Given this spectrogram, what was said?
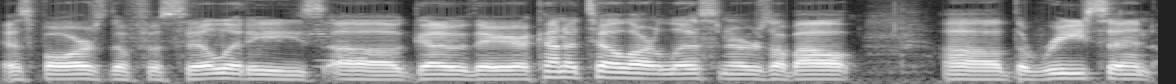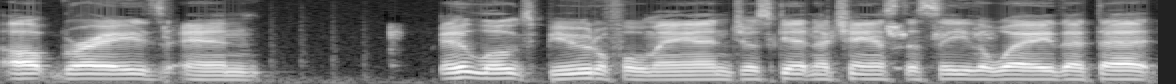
as far as the facilities uh, go. There, kind of tell our listeners about uh, the recent upgrades and it looks beautiful, man. Just getting a chance to see the way that that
